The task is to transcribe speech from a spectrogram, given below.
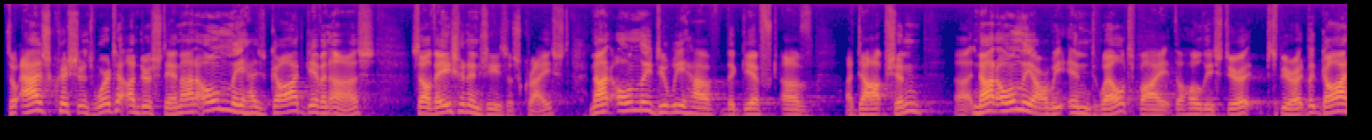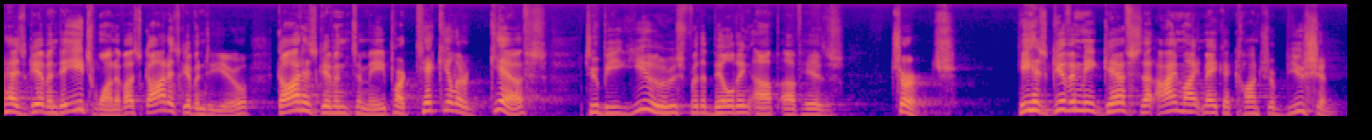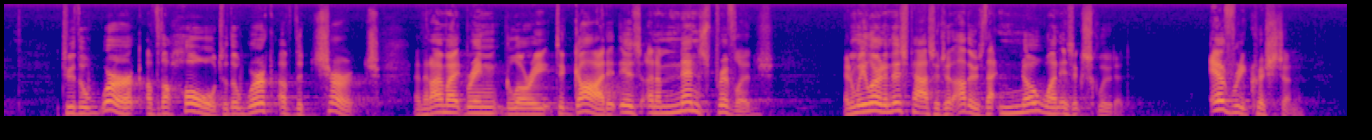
So, as Christians, we're to understand not only has God given us salvation in Jesus Christ, not only do we have the gift of adoption, uh, not only are we indwelt by the Holy Spirit, Spirit, but God has given to each one of us, God has given to you, God has given to me particular gifts to be used for the building up of His church. He has given me gifts that I might make a contribution to the work of the whole, to the work of the church, and that I might bring glory to God. It is an immense privilege. And we learn in this passage and others that no one is excluded. Every Christian,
